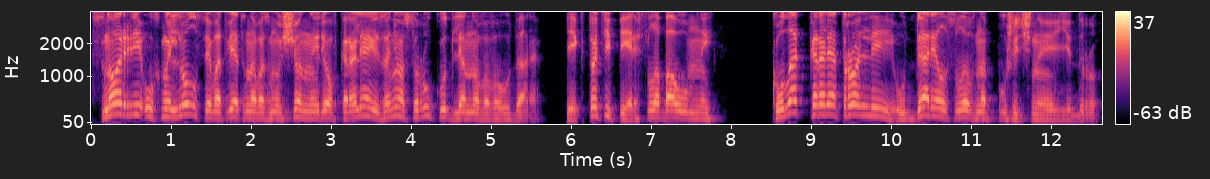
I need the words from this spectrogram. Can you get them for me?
Снорри ухмыльнулся в ответ на возмущенный рев короля и занес руку для нового удара. И кто теперь слабоумный? Кулак короля троллей ударил, словно пушечное ядро.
